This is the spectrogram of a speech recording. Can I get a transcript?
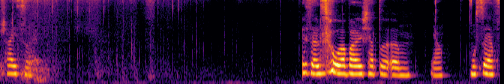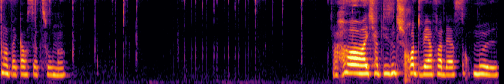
Scheiße. Ist halt so, aber ich hatte, ähm, ja, musste jetzt mal weg aus der Zone. Oh, ich habe diesen Schrottwerfer, der ist doch Müll.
